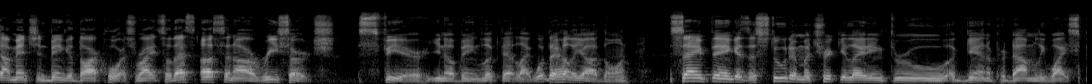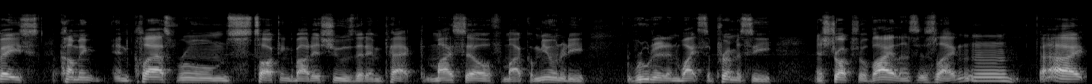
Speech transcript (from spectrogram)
I mentioned being a dark horse, right? So that's us in our research sphere, you know, being looked at like, what the hell are y'all doing? Same thing as a student matriculating through, again, a predominantly white space, coming in classrooms, talking about issues that impact myself, my community, rooted in white supremacy and structural violence. It's like, mm, all right,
